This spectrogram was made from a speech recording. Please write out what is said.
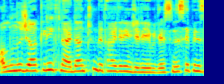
alınacak. Linklerden tüm detayları inceleyebilirsiniz. Hepinize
